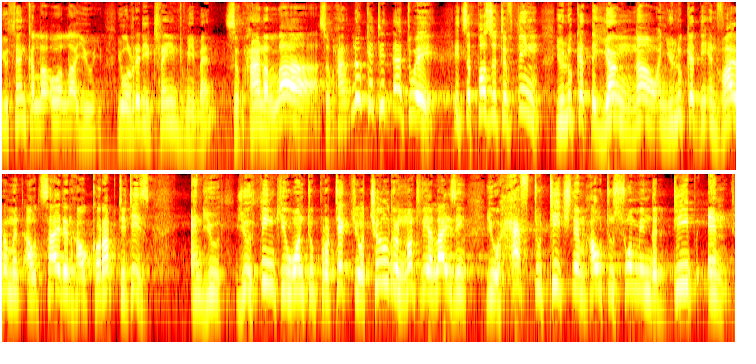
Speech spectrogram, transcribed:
You thank Allah, oh Allah, you, you already trained me, man. Subhanallah, subhan. Look at it that way. It's a positive thing. You look at the young now, and you look at the environment outside and how corrupt it is. And you, you think you want to protect your children, not realizing you have to teach them how to swim in the deep end.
